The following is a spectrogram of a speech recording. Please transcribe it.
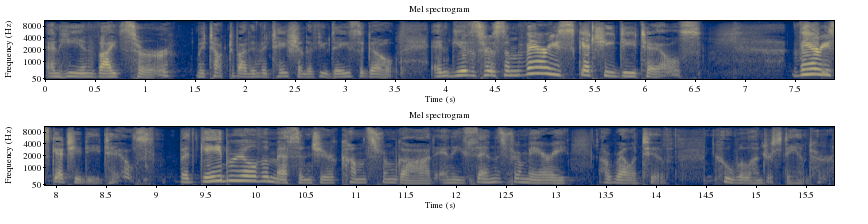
and he invites her. We talked about invitation a few days ago and gives her some very sketchy details. Very sketchy details. But Gabriel the messenger comes from God and he sends for Mary a relative who will understand her.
